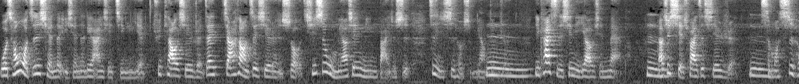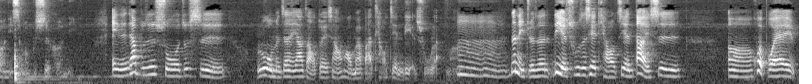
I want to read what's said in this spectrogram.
我从我之前的以前的恋爱一些经验去挑一些人，再加上这些人的时候，其实我们要先明白，就是自己适合什么样的人。你开始心里要一些 map，嗯然后去写出来这些人，嗯，什么适合你，什么不适合你。哎，人家不是说，就是如果我们真的要找对象的话，我们要把条件列出来吗？嗯嗯。那你觉得列出这些条件，到底是，呃，会不会？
